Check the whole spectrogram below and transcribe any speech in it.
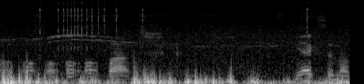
O, o, o, o, patrz. Nie chcę na to.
